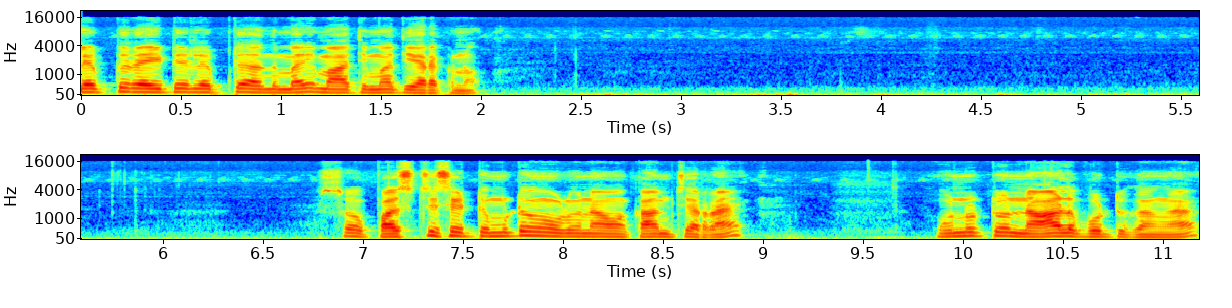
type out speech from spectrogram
லெஃப்ட்டு ரைட்டு லெஃப்ட்டு அந்த மாதிரி மாற்றி மாற்றி இறக்கணும். ஸோ ஃபஸ்ட்டு செட்டு மட்டும் உங்களுக்கு நான் காமிச்சிட்றேன். ஒன்று டு நாலு போட்டுக்கோங்க.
